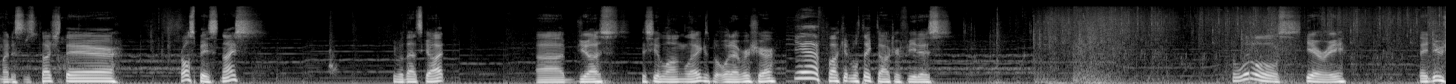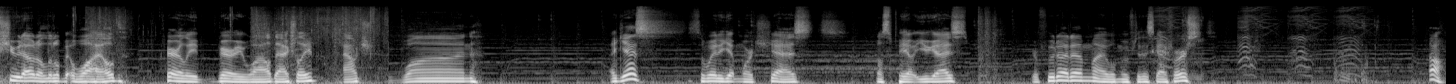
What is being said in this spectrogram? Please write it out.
Midas's touch there. Crawl space, nice. See what that's got. Uh, just to see long legs, but whatever, sure. Yeah, fuck it. We'll take Dr. Fetus. A little scary. They do shoot out a little bit wild. Fairly, very wild, actually. Ouch. One. I guess it's a way to get more chests. Also pay out you guys. Your food item, I will move to this guy first. Oh,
